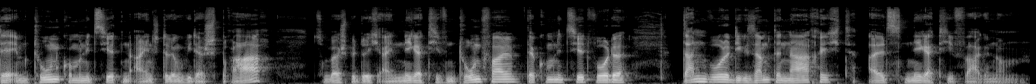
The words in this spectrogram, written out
der im Ton kommunizierten Einstellung widersprach, zum Beispiel durch einen negativen Tonfall, der kommuniziert wurde, dann wurde die gesamte Nachricht als negativ wahrgenommen.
